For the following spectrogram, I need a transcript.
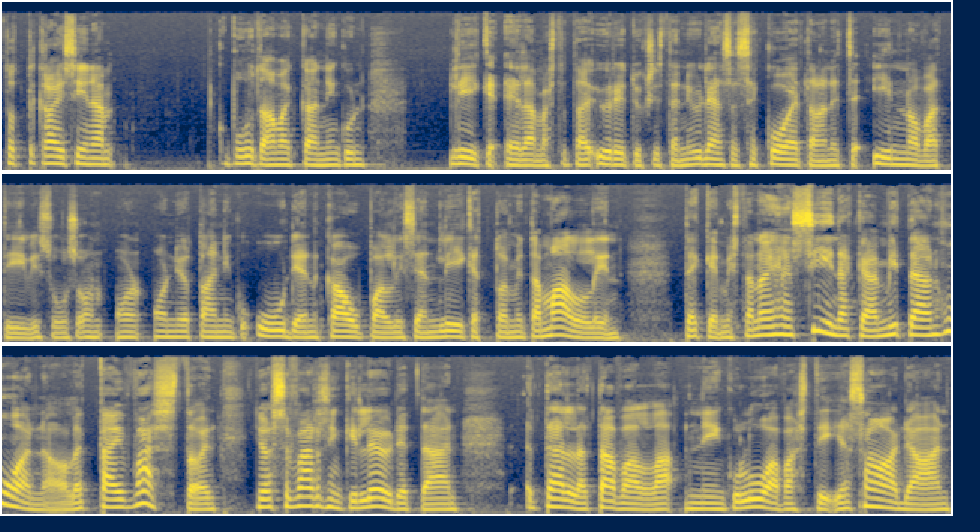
Totta kai siinä, kun puhutaan vaikka niin kuin liike-elämästä tai yrityksistä, niin yleensä se koetaan, että se innovatiivisuus on, on, on jotain niin uuden kaupallisen liiketoimintamallin tekemistä. No eihän siinäkään mitään huonoa ole, päinvastoin, jos se varsinkin löydetään tällä tavalla niin kuin luovasti ja saadaan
